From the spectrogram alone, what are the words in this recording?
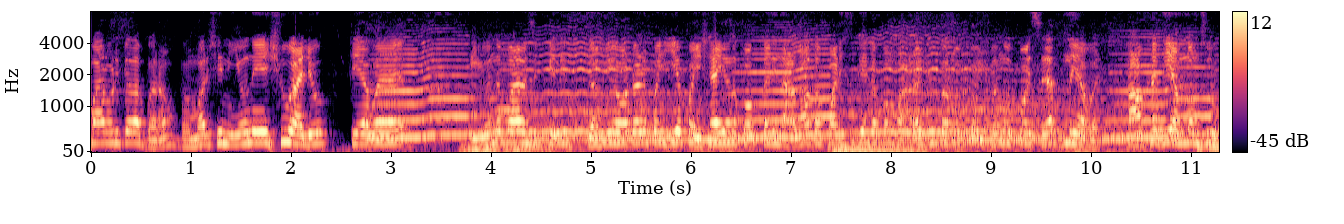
મારા વળી પેલા ભરમ ભમરસિંહ ઈયોને એ શું આલ્યું? તે હવે ઈયોને મારે પેલી જમીન ઓર્ડર પછી એ પૈસા ઈયોને કોક કરીને આલવા તો પડી શકે કે પણ મારે શું કરવું? પૈસાનો કોઈ છે જ નહીં હવે. આખેથી એમનેમ શું?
